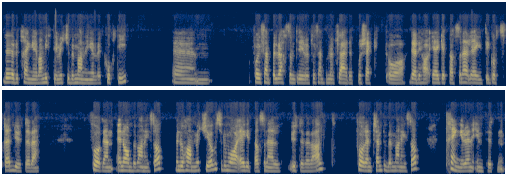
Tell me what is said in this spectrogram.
der du trenger vanvittig mye bemanning over kort tid. Um, F.eks. hvert som driver for med flere prosjekt, og der de har eget personell egentlig godt spredd utover, får en enorm bemanningstopp. Men du har mye jobb, så du må ha eget personell utover alt. Får en kjempebemanningstopp, trenger du den inputen.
